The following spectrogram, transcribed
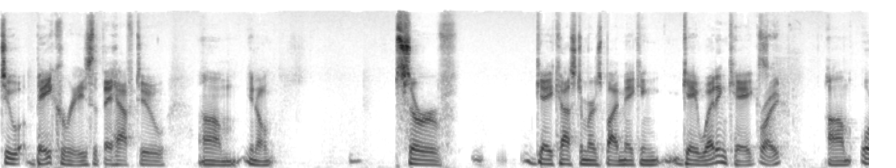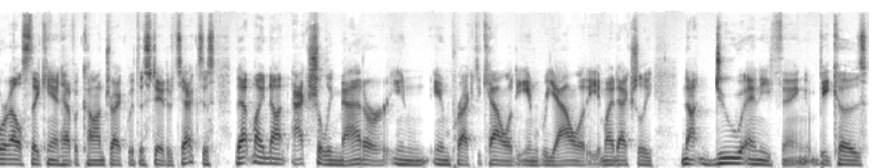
to bakeries that they have to um, you know, serve gay customers by making gay wedding cakes. Right. Um, or else they can't have a contract with the state of Texas. That might not actually matter in in practicality, in reality. It might actually not do anything because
